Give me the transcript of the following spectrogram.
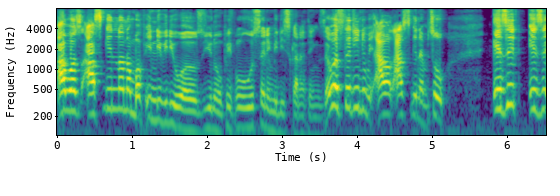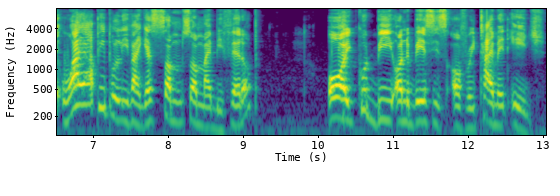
I was asking a number of individuals, you know, people who were sending me these kind of things. They were stating to me, I was asking them, so is it is it why are people leaving? I guess some some might be fed up. Or it could be on the basis of retirement age.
